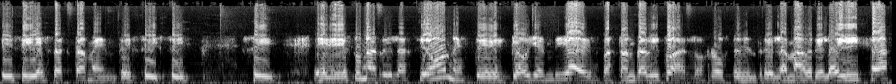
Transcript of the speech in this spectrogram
sí, sí, exactamente, sí, sí, sí. Eh, es una relación este, que hoy en día es bastante habitual, los roces entre la madre y la hija.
